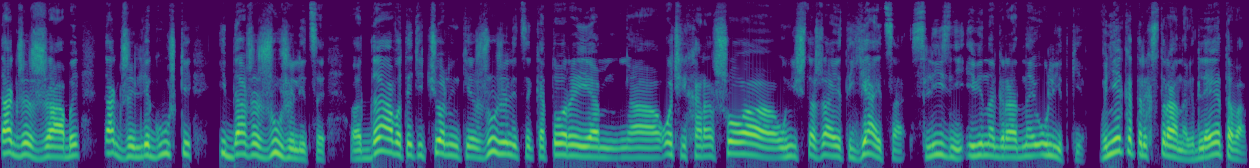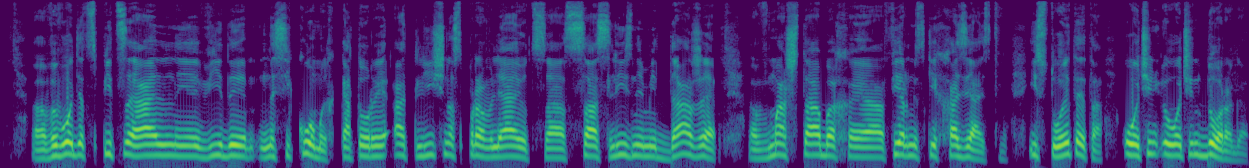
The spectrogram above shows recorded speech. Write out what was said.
Также жабы, также лягушки и даже жужелицы. Да, вот эти черненькие жужелицы, которые а, очень хорошо уничтожают яйца слизни и виноградной улитки. В некоторых странах для этого Э, выводят специальные виды насекомых, которые отлично справляются со слизнями даже в масштабах э, фермерских хозяйств. И стоит это очень и очень дорого.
